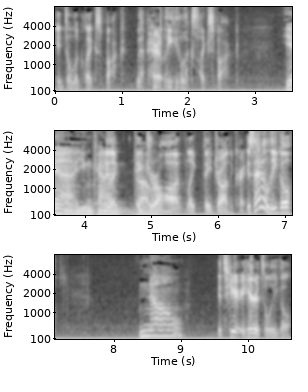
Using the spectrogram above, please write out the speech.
into look like Spock. Apparently, he looks like Spock. Yeah, you can kind of like they draw like they draw on the current. Is that illegal? No, It's here. Here, it's illegal.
